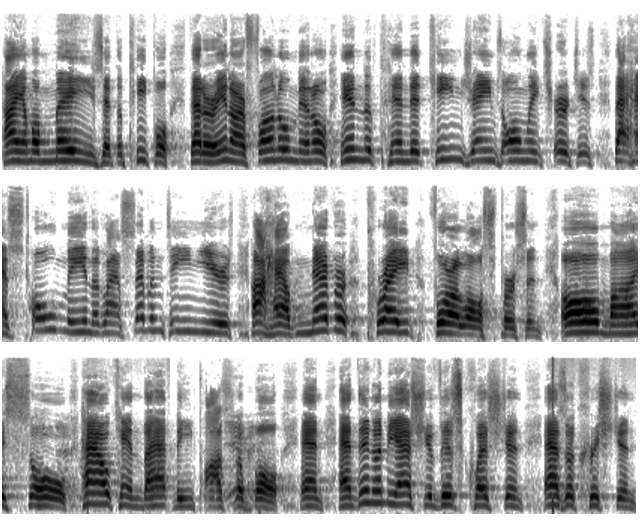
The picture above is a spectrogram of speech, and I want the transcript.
I am amazed at the people that are in our fundamental, independent, King James only churches that has told me in the last 17 years I have never prayed for a lost person. Oh, my soul, how can that be possible? And, and then let me ask you this question as a Christian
